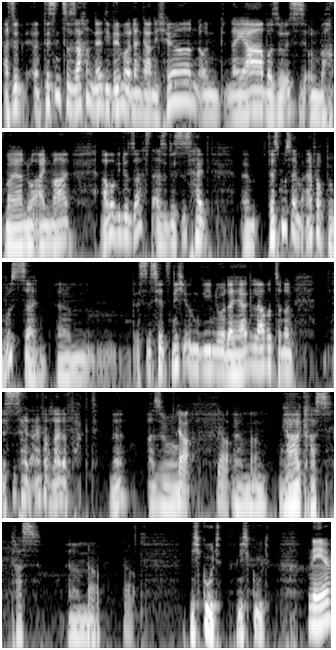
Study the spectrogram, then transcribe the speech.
Also, das sind so Sachen, ne, die will man dann gar nicht hören und naja, aber so ist es und macht man ja nur einmal. Aber wie du sagst, also das ist halt, ähm, das muss einem einfach bewusst sein. Ähm, das ist jetzt nicht irgendwie nur dahergelabert, sondern das ist halt einfach leider Fakt. Ne? Also, ja, ja, ähm, ja. ja krass, krass. Ähm, ja, ja. Nicht gut, nicht gut. Nee.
